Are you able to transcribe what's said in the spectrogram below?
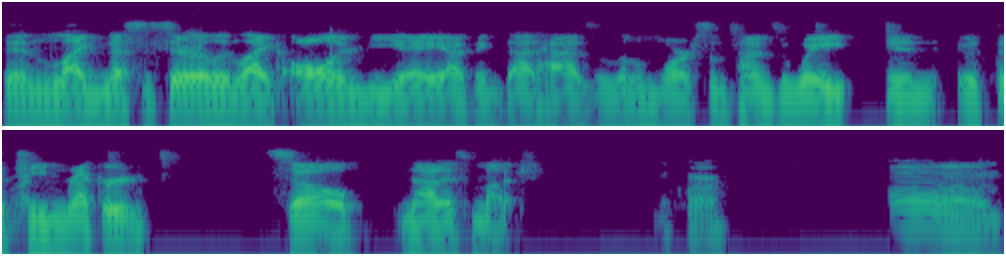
than like necessarily like All NBA I think that has a little more sometimes weight in with the Right. team record so not as much Okay. Um.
